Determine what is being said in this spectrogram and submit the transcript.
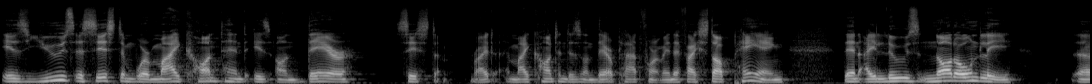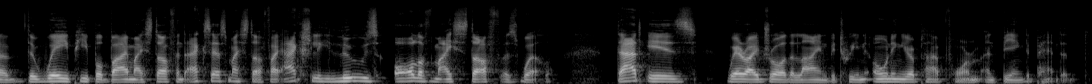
is use a system where my content is on their system, right? My content is on their platform. And if I stop paying, then I lose not only uh, the way people buy my stuff and access my stuff, I actually lose all of my stuff as well. That is where I draw the line between owning your platform and being dependent.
